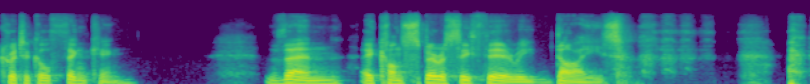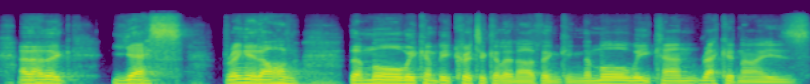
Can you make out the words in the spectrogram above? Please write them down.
critical thinking, then a conspiracy theory dies. and I think, yes, bring it on. The more we can be critical in our thinking, the more we can recognize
